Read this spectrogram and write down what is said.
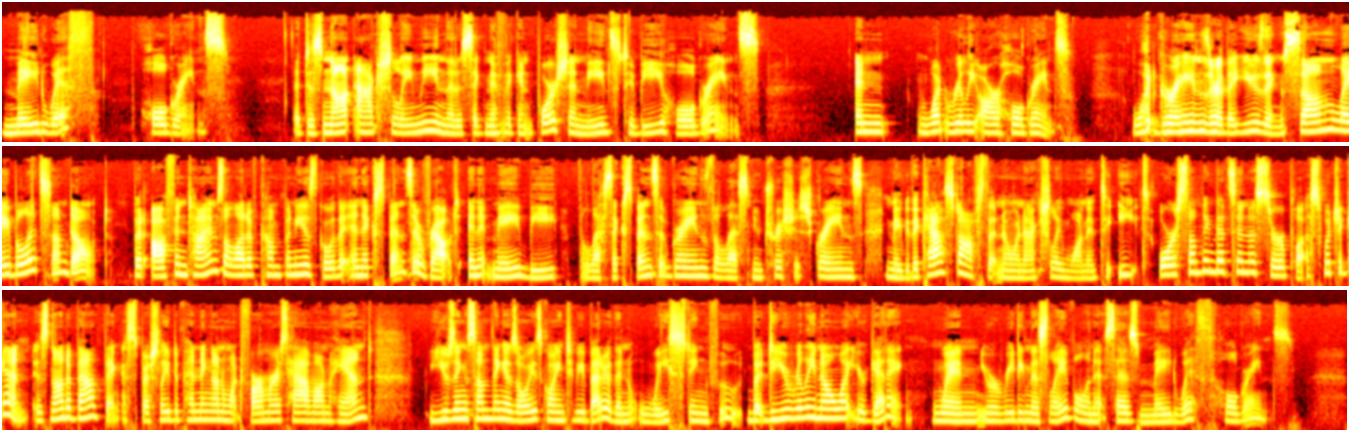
Made with whole grains. That does not actually mean that a significant portion needs to be whole grains. And what really are whole grains? What grains are they using? Some label it, some don't. But oftentimes, a lot of companies go the inexpensive route, and it may be the less expensive grains, the less nutritious grains, maybe the cast offs that no one actually wanted to eat, or something that's in a surplus, which again is not a bad thing, especially depending on what farmers have on hand. Using something is always going to be better than wasting food. But do you really know what you're getting when you're reading this label and it says made with whole grains?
